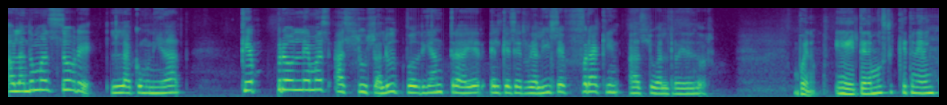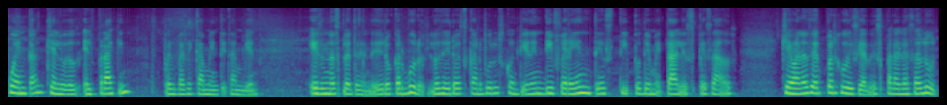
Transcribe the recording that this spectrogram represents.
hablando más sobre la comunidad, ¿qué problemas a su salud podrían traer el que se realice fracking a su alrededor? Bueno, eh, tenemos que tener en cuenta que el fracking, pues básicamente también es una explotación de hidrocarburos. Los hidrocarburos contienen diferentes tipos de metales pesados que van a ser perjudiciales para la salud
